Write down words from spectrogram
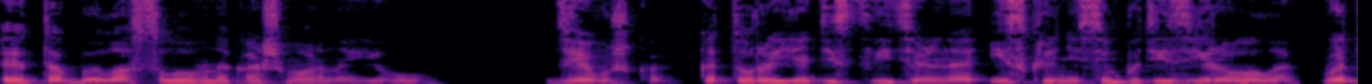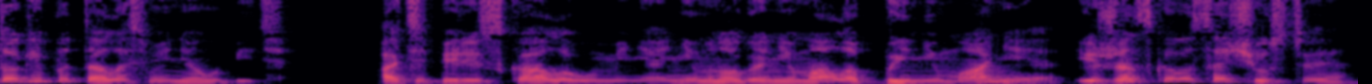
Это было словно кошмар наяву. Девушка, которой я действительно искренне симпатизировала, в итоге пыталась меня убить. А теперь искала у меня ни много ни мало понимания и женского сочувствия.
